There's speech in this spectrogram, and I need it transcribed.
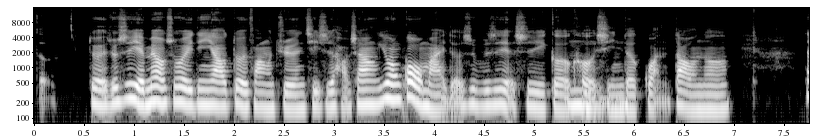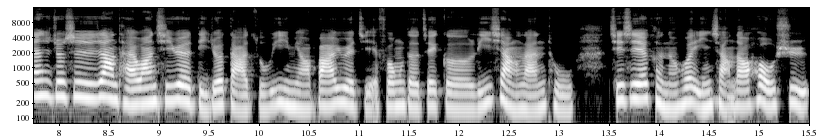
的。对，就是也没有说一定要对方捐，其实好像用购买的，是不是也是一个可行的管道呢？但是就是让台湾七月底就打足疫苗，八月解封的这个理想蓝图，其实也可能会影响到后续，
